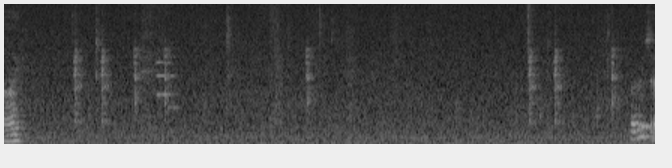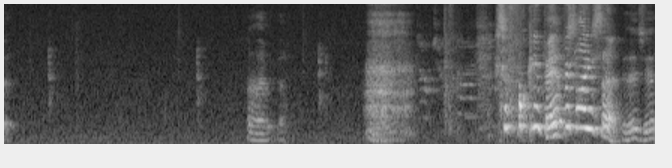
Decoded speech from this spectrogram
Aye. Where is it? Oh, there we go. It's a fucking paper slicer! It is, yeah.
